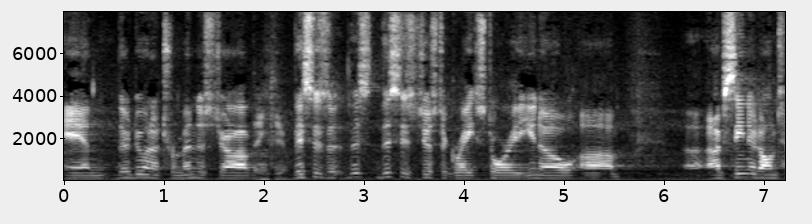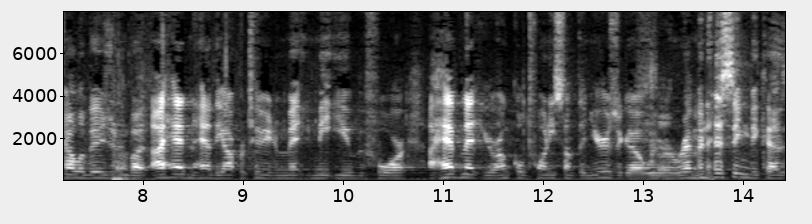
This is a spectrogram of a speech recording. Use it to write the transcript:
and they're doing a tremendous job. Thank you. This is a, this this is just a great story. You know, um, uh, I've seen it on television, but I hadn't had the opportunity to meet, meet you before. I have met your uncle 20 something years ago. We were reminiscing because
